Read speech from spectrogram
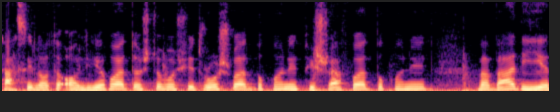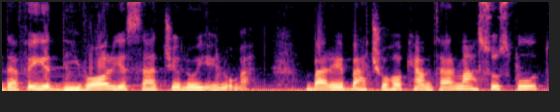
تحصیلات عالیه باید داشته باشید رشد باید بکنید پیشرفت باید بکنید و بعد یه دفعه یه دیوار یه صد جلوی این اومد. برای بچه ها کمتر محسوس بود.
